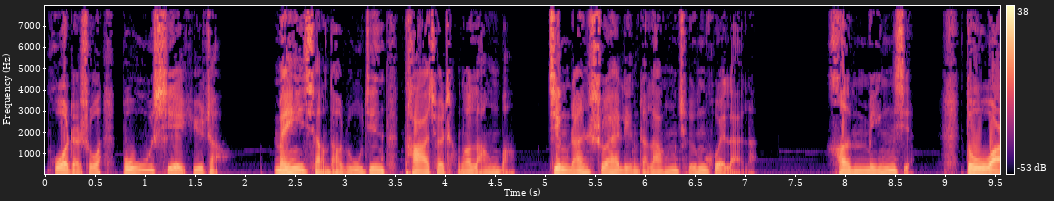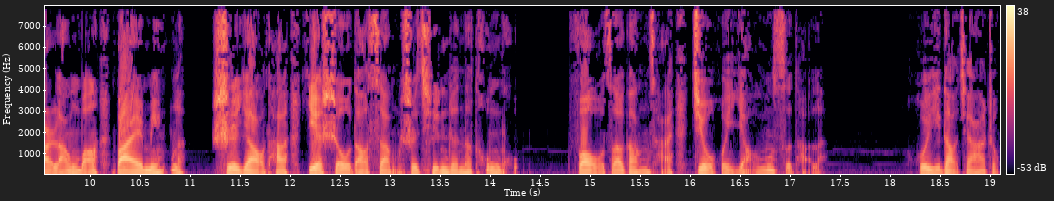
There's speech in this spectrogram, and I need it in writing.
或者说不屑于找，没想到如今他却成了狼王，竟然率领着狼群回来了。很明显。独耳狼王摆明了是要他也受到丧失亲人的痛苦，否则刚才就会咬死他了。回到家中，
